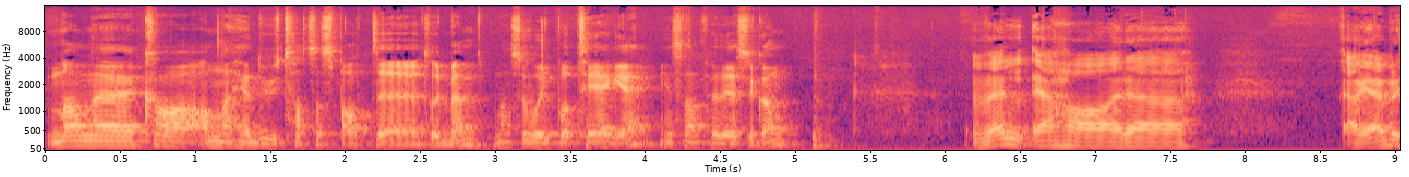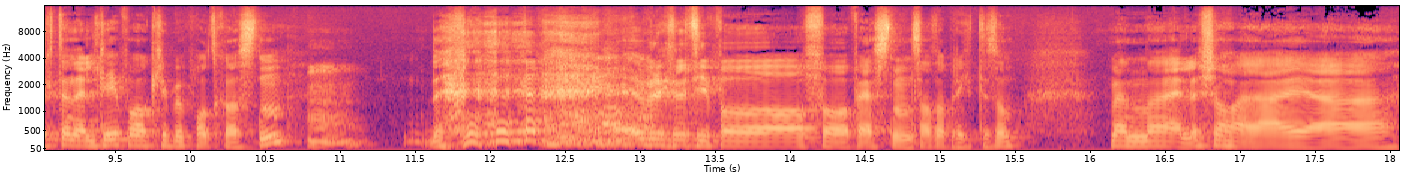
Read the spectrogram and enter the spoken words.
Men eh, hva annet har du tatt og spilt, Torben? Mens du har vært på TG istedenfor Desukan? Vel, jeg har Jeg har Jeg brukte en del tid på å klippe podkasten. Jeg brukte litt tid på å få PC-en satt opp riktig sånn. Men uh, ellers så har jeg uh,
